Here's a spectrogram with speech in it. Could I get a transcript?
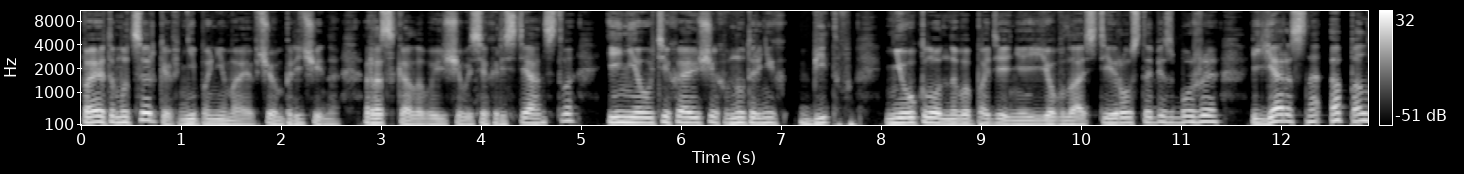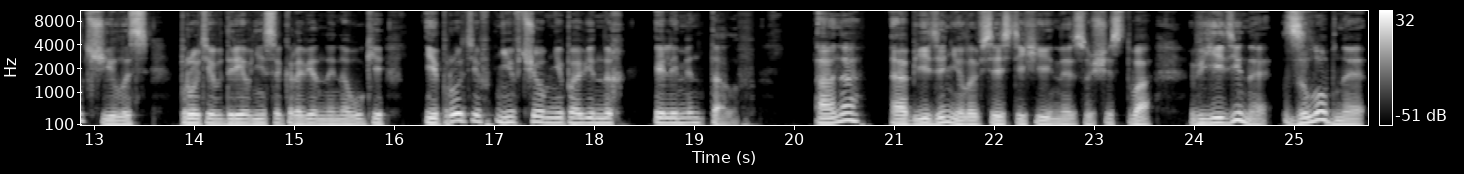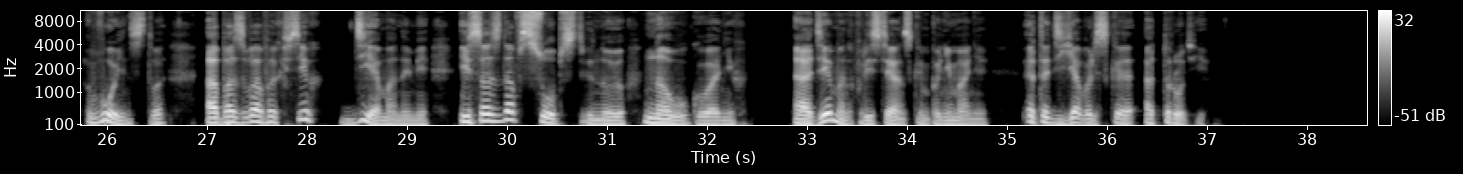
Поэтому церковь, не понимая, в чем причина раскалывающегося христианства и неутихающих внутренних битв, неуклонного падения ее власти и роста безбожия, яростно ополчилась против древней сокровенной науки и против ни в чем не повинных элементалов. Она объединила все стихийные существа в единое злобное воинство, обозвав их всех демонами и создав собственную науку о них. А демон в христианском понимании – это дьявольское отродье.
